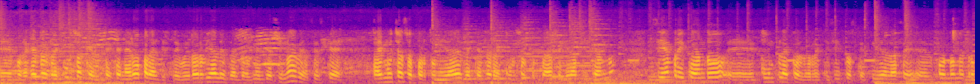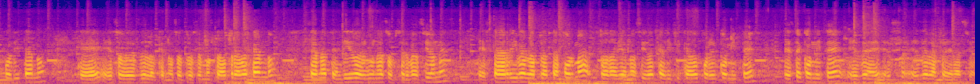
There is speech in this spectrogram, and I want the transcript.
eh, por ejemplo, el recurso que se generó para el distribuidor vial es del 2019, así es que hay muchas oportunidades de que ese recurso se pueda seguir aplicando, siempre y cuando eh, cumpla con los requisitos que pide el Fondo Metropolitano, que eso es de lo que nosotros hemos estado trabajando. Se han atendido algunas observaciones está arriba la plataforma, todavía no ha sido calificado por el comité. Este comité es de, la federación.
